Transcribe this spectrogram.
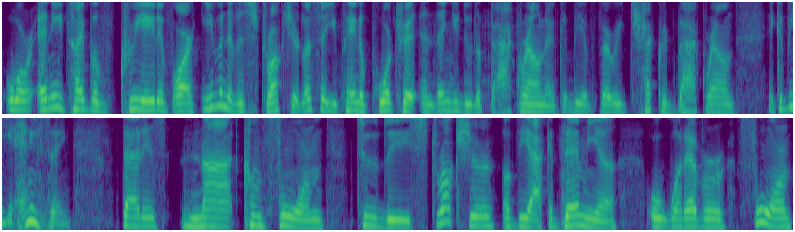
or any type of creative art, even if it's structured. Let's say you paint a portrait and then you do the background. It could be a very checkered background, it could be anything that is not conform to the structure of the academia or whatever form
